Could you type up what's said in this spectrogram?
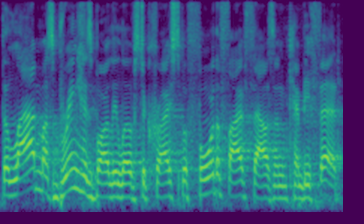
The lad must bring his barley loaves to Christ before the 5,000 can be fed.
